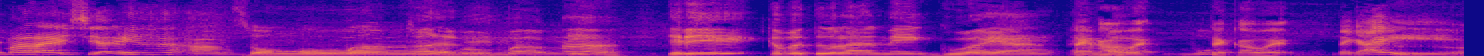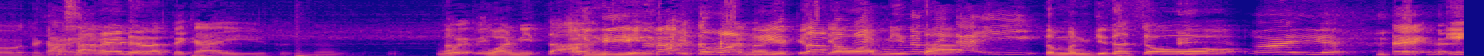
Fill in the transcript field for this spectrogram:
Malaysia ya ampun. Sombong banget. Sombong banget. Jadi kebetulan nih gua yang TKW, emang- TKW. TKI. Oh, TKI. Kasarnya adalah TKI itu. We, wanita anjing. Itu wanita, kerja wanita. Temen kita cowok. Oh iya. Eh, i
